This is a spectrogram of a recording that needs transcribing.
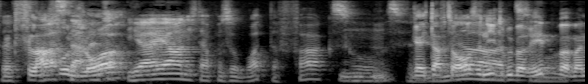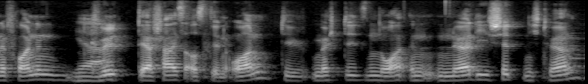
Das, Mit Fluff und Lore? einfach- Ja, ja, und ich dachte mir so, what the fuck? So, Mhm. was für Ja, ich darf zu Hause nie drüber so. reden, weil meine Freundin Ja. quillt der Scheiß aus den Ohren. Die möchte diesen nerdy Shit nicht hören.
